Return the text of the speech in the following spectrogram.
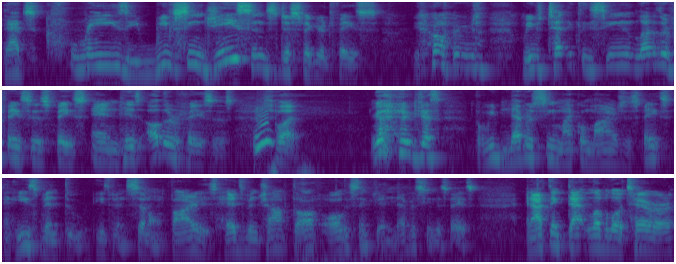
That's crazy. We've seen Jason's disfigured face. You know, we've technically seen Leatherface's face and his other faces, mm. but just but we've never seen Michael Myers' face, and he's been through. He's been set on fire. His head's been chopped off. All these things. You've never seen his face, and I think that level of terror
